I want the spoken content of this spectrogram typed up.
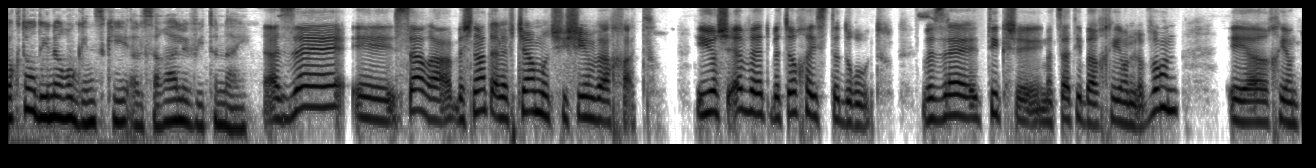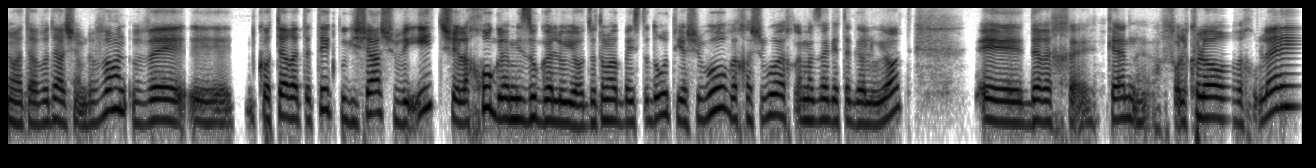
דוקטור דינה רוגינסקי על שרה לוי תנאי. אז זה אה, שרה בשנת 1961. היא יושבת בתוך ההסתדרות, וזה תיק שמצאתי בארכיון לבון, אה, ארכיון תנועת העבודה על שם לבון, וכותרת התיק, פגישה שביעית של החוג למיזוג גלויות. זאת אומרת, בהסתדרות ישבו וחשבו איך למזג את הגלויות, אה, דרך, כן, הפולקלור וכולי,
